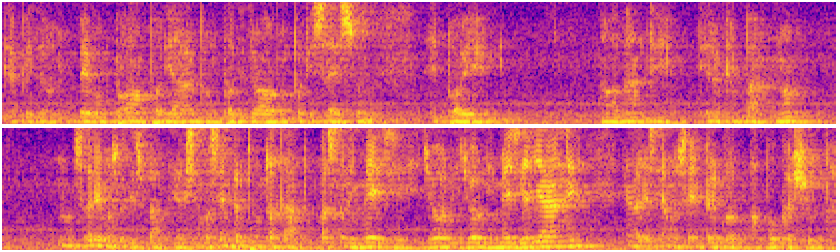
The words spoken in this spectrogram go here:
capito, bevo un po', un po' di alcol, un po' di droga, un po' di sesso e poi no, avanti, tira campana, no? Non saremo soddisfatti, siamo sempre punto a capo, passano i mesi, i giorni, i giorni, i mesi e gli anni e noi restiamo sempre a bocca asciutta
